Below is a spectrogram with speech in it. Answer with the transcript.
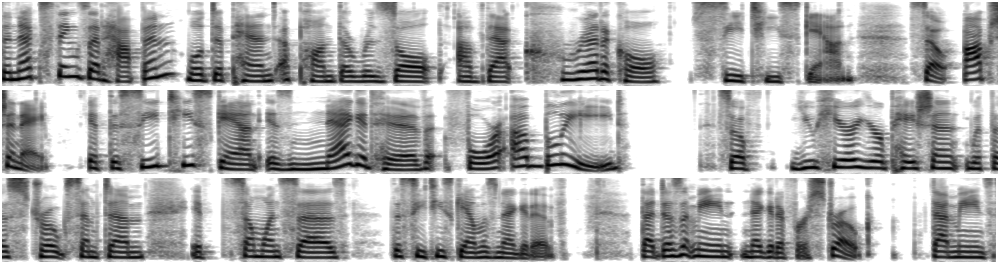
The next things that happen will depend upon the result of that critical CT scan. So, option A if the CT scan is negative for a bleed, so if you hear your patient with a stroke symptom, if someone says the CT scan was negative, that doesn't mean negative for a stroke. that means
